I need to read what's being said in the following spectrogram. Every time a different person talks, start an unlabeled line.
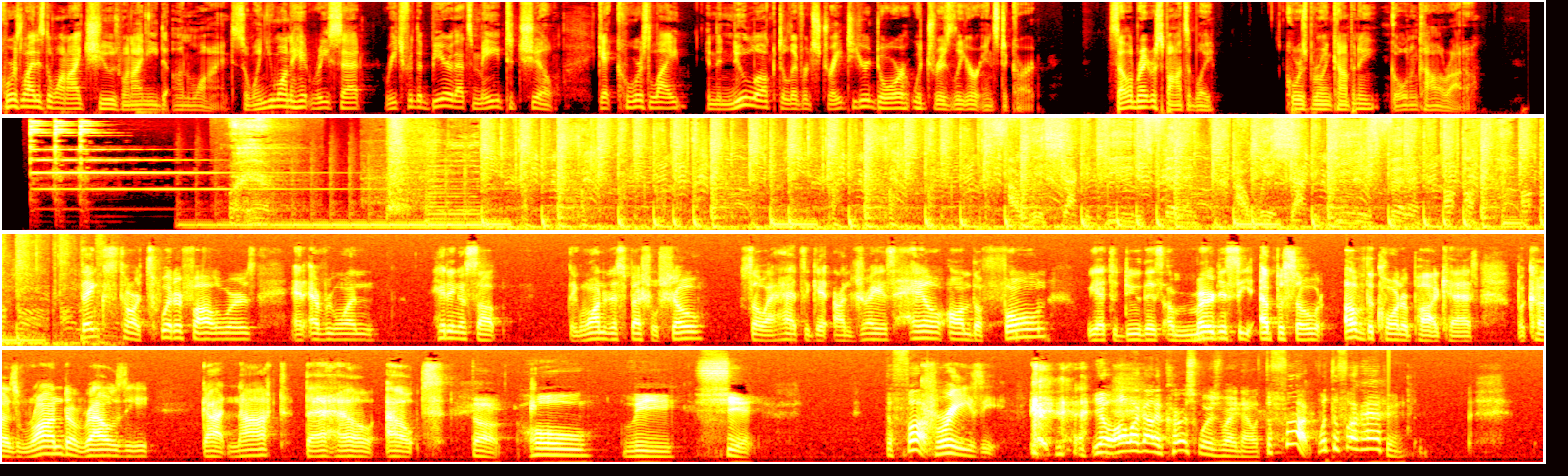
Coors Light is the one I choose when I need to unwind. So when you want to hit reset, Reach for the beer that's made to chill. Get Coors Light in the new look delivered straight to your door with Drizzly or Instacart. Celebrate responsibly. Coors Brewing Company, Golden, Colorado.
We're here. I wish I could give this feeling. I wish I could give this feeling.
Thanks to our Twitter followers and everyone hitting us up. They wanted a special show, so I had to get Andreas Hale on the phone. We had to do this emergency episode of the Corner Podcast because Ronda Rousey got knocked the hell out.
Dog, holy shit. The fuck?
Crazy.
Yo, all I got are curse words right now. What the fuck? What the fuck happened?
